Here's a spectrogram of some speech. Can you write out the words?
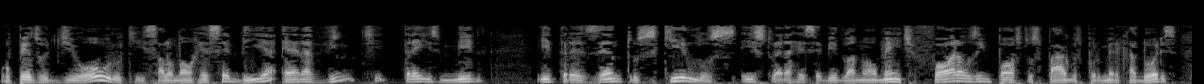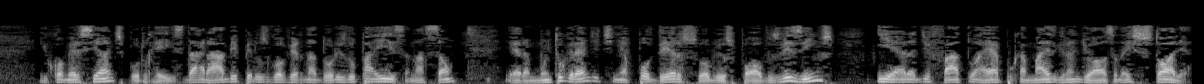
O peso de ouro que Salomão recebia era 23 mil e 300 quilos, isto era recebido anualmente, fora os impostos pagos por mercadores e comerciantes, por reis da Arábia e pelos governadores do país. A nação era muito grande, tinha poder sobre os povos vizinhos e era de fato a época mais grandiosa da história.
